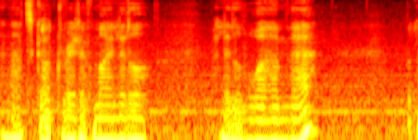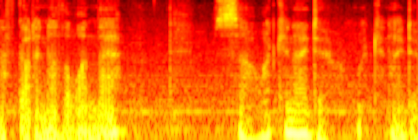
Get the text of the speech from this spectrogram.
And that's got rid of my little my little worm there. But I've got another one there. So what can I do? What can I do?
